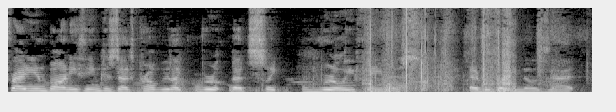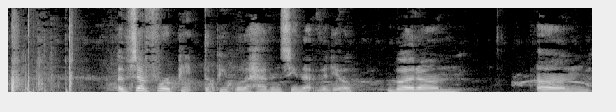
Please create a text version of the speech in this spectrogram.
Freddy and Bonnie thing because that's probably like re- that's like really famous. Everybody knows that, except for pe- the people that haven't seen that video. But um, um,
